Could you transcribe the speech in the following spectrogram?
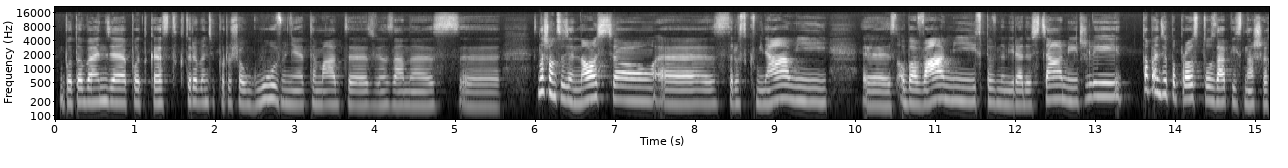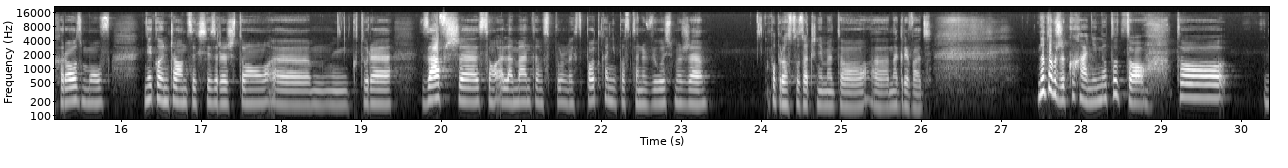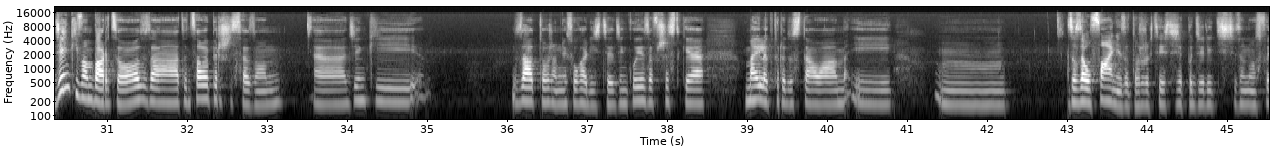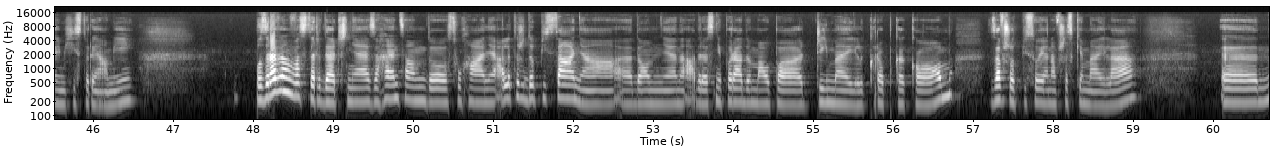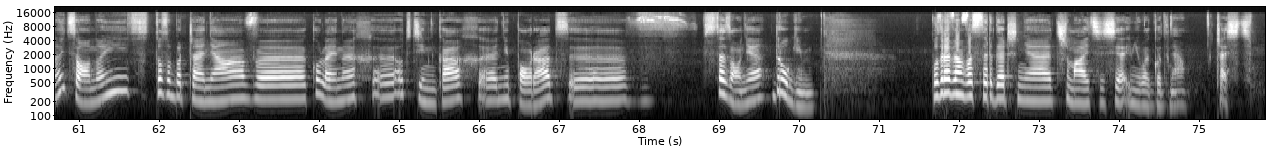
bo to będzie podcast, który będzie poruszał głównie tematy związane z z naszą codziennością, z rozkminami, z obawami, z pewnymi radościami, czyli to będzie po prostu zapis naszych rozmów, niekończących się zresztą, które zawsze są elementem wspólnych spotkań i postanowiłyśmy, że po prostu zaczniemy to e, nagrywać. No dobrze, kochani, no to co? To dzięki Wam bardzo za ten cały pierwszy sezon. Dzięki za to, że mnie słuchaliście. Dziękuję za wszystkie maile, które dostałam i mm, za zaufanie, za to, że chcieliście się podzielić ze mną swoimi historiami. Pozdrawiam Was serdecznie, zachęcam do słuchania, ale też do pisania e, do mnie na adres nieporadymałpa.gmail.com. Zawsze odpisuję na wszystkie maile. E, no i co? No i do zobaczenia w kolejnych e, odcinkach Nieporad w sezonie drugim. Pozdrawiam Was serdecznie, trzymajcie się i miłego dnia. Cześć!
